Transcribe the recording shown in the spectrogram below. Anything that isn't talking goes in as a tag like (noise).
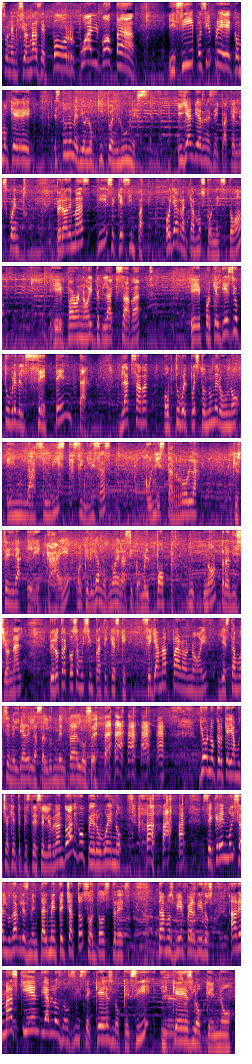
Es una emisión más de Por cuál vota. Y sí, pues siempre como que está uno medio loquito en lunes. Y ya en viernes ni para qué les cuento. Pero además, fíjese que es simpático. Hoy arrancamos con esto. eh, Paranoid de Black Sabbath. eh, porque el 10 de octubre del 70, Black Sabbath obtuvo el puesto número uno en las listas inglesas con esta rola que usted dirá, ¿le cae? Porque digamos, no era así como el pop, ¿no? Tradicional. Pero otra cosa muy simpática es que se llama Paranoid y estamos en el Día de la Salud Mental, o sea... (laughs) Yo no creo que haya mucha gente que esté celebrando algo, pero bueno. (laughs) ¿Se creen muy saludables mentalmente, chatos? O dos, tres. Estamos bien perdidos. Además, ¿quién diablos nos dice qué es lo que sí y qué es lo que no?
